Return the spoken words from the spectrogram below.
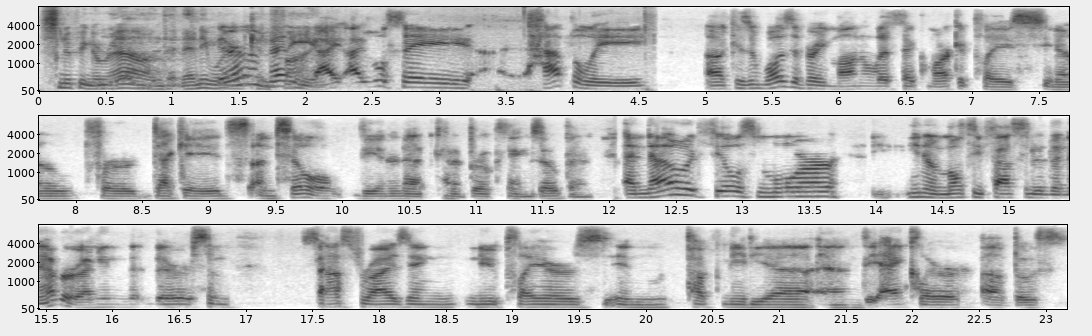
snooping around yeah, that anyone there are can many. find? I, I will say happily because uh, it was a very monolithic marketplace, you know, for decades until the internet kind of broke things open. And now it feels more, you know, multifaceted than ever. I mean, there are some fast rising new players in Puck Media and the Ankler, uh, both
